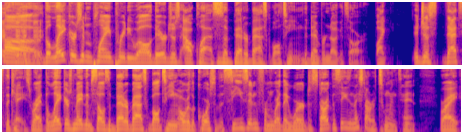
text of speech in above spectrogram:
Uh, the Lakers have been playing pretty well. They're just outclassed. It's a better basketball team. The Denver Nuggets are. Like it just that's the case, right? The Lakers made themselves a better basketball team over the course of the season from where they were to start the season. They started 2 and 10, right?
